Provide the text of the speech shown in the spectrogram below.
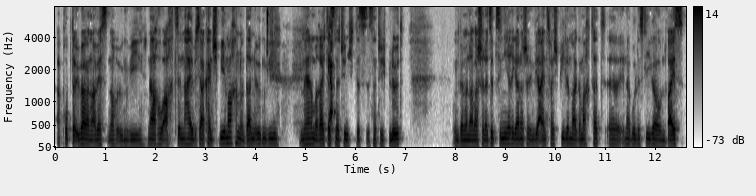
abrupter Übergang. Am besten noch irgendwie nach U18 ein halbes Jahr kein Spiel machen und dann irgendwie im Herrenbereich, das ja. ist natürlich, das ist natürlich blöd. Und wenn man aber schon als 17-Jähriger dann schon irgendwie ein, zwei Spiele mal gemacht hat äh, in der Bundesliga und weiß,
